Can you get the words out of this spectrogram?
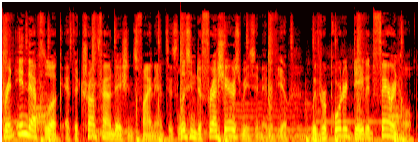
For an in depth look at the Trump Foundation's finances, listen to Fresh Air's recent interview with reporter David Fahrenthold.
